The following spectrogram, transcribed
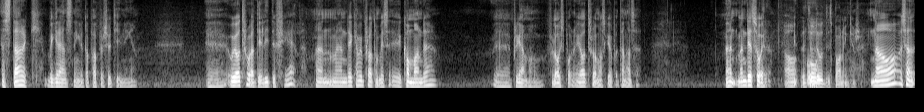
en stark begränsning av pappersutgivningen. Eh, och jag tror att det är lite fel. Men, men det kan vi prata om i s- kommande eh, program av Förlagspodden. Jag tror att man ska göra på ett annat sätt. Men, men det så är det. Ja, lite Och- luddig spaning kanske. Nå, sen,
